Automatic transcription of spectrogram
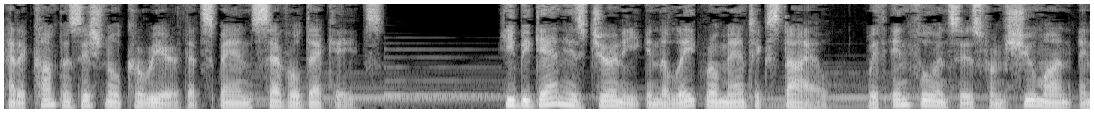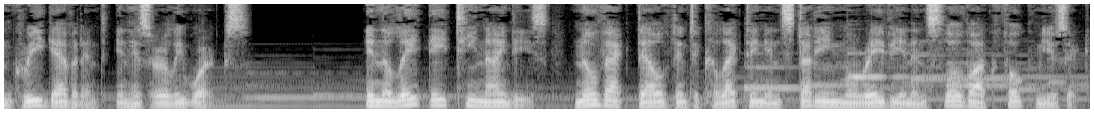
had a compositional career that spanned several decades. He began his journey in the late Romantic style, with influences from Schumann and Grieg evident in his early works. In the late 1890s, Novák delved into collecting and studying Moravian and Slovak folk music,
